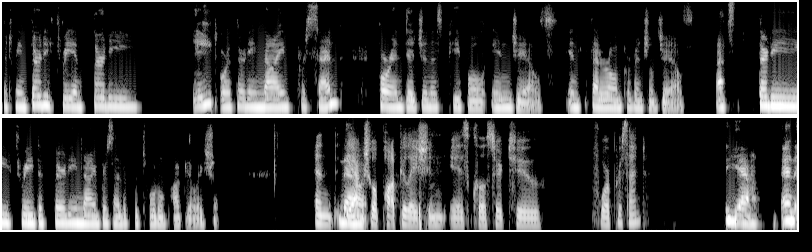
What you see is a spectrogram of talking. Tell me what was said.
between 33 and 38 or 39 percent for Indigenous people in jails, in federal and provincial jails. That's 33 to 39 percent of the total population. And now, the actual population is closer to 4%? Yeah. And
